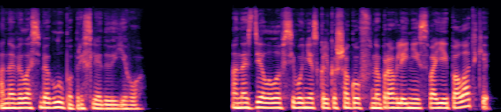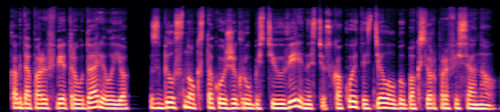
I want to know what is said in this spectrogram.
Она вела себя глупо, преследуя его. Она сделала всего несколько шагов в направлении своей палатки, когда порыв ветра ударил ее, сбил с ног с такой же грубостью и уверенностью, с какой это сделал бы боксер-профессионал.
